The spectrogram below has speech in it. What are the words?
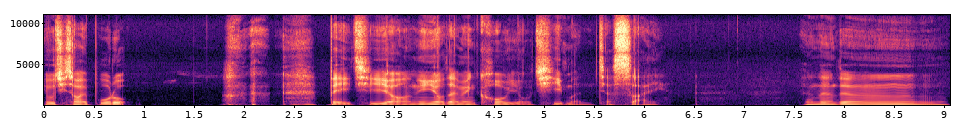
油漆稍微剥落。北七哦，女友在那边抠油漆门，加塞。噔噔噔，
